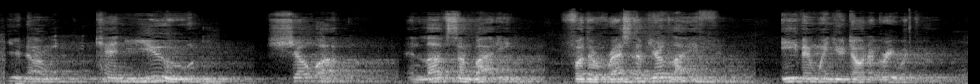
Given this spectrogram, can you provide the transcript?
face. You know, can you show up and love somebody for the rest of your life, even when you don't agree with them?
